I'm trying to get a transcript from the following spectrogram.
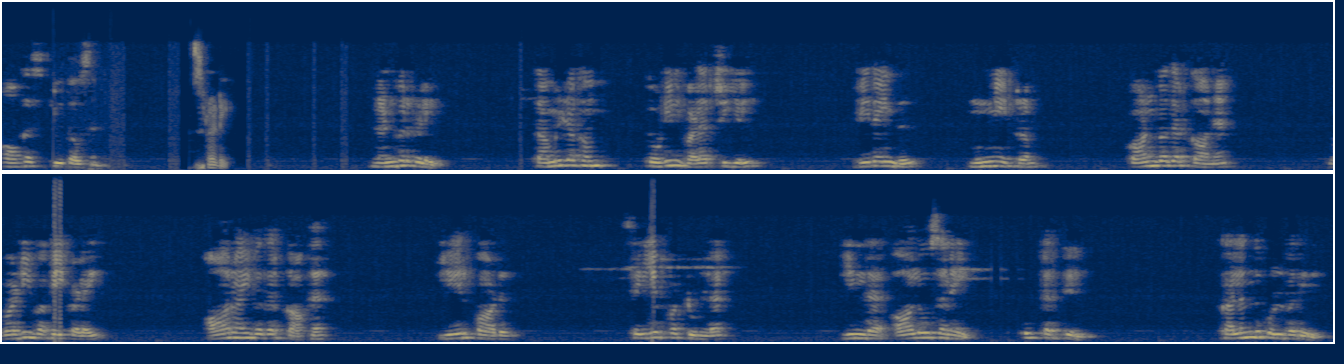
ஆகஸ்ட் டூ தௌசண்ட். ரெடி. நண்பர்களே தமிழகம் தொழில் வளர்ச்சியில் விரைந்து முன்னேற்றம் காண்பதற்கான வழிவகைகளை ஆராய்வதற்காக ஏற்பாடு செய்யப்பட்டுள்ள இந்த ஆலோசனை கூட்டத்தில் கலந்து கொள்வதில்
